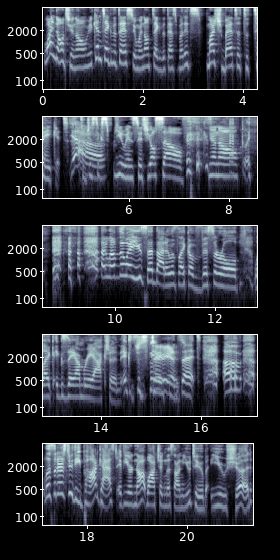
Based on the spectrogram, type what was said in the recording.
why not? You know, you can take the test, you may not take the test, but it's much better to take it. Yeah. To just experience it yourself. You know? I love the way you said that. It was like a visceral, like exam reaction. Experience it. Um, listeners to the podcast, if you're not watching this on YouTube, you should.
